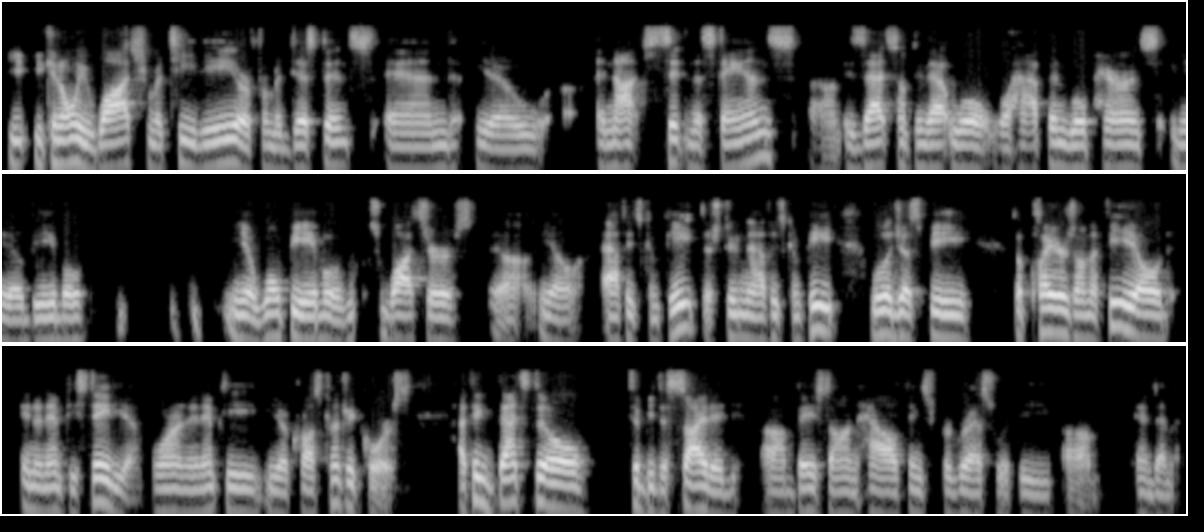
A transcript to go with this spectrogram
you, you can only watch from a TV or from a distance and you know and not sit in the stands. Um, is that something that will will happen? Will parents you know be able you know won't be able to watch their uh, you know athletes compete, their student athletes compete? Will it just be the players on the field in an empty stadium or on an empty you know cross country course? I think that's still to be decided uh, based on how things progress with the um, pandemic.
